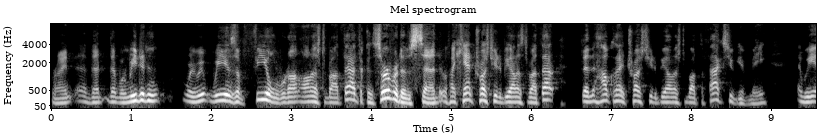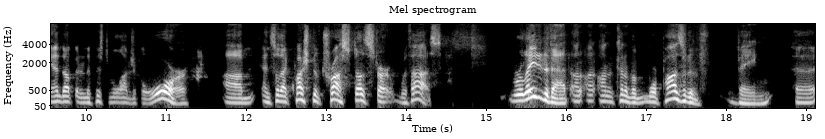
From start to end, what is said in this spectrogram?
right? That, that when we didn't we, we as a field were not honest about that. The conservatives said, if I can't trust you to be honest about that, then how can I trust you to be honest about the facts you give me? And we end up in an epistemological war. Um, and so that question of trust does start with us. Related to that, on, on kind of a more positive vein, uh,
